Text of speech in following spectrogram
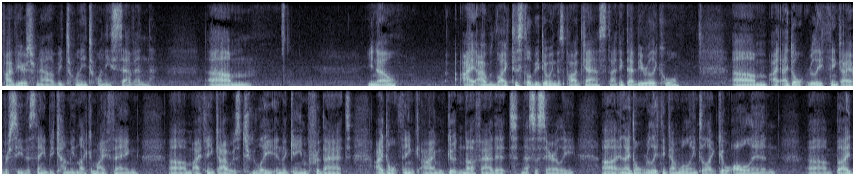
Five years from now, it'll be 2027. Um, you know, I, I would like to still be doing this podcast. I think that'd be really cool. Um, I, I don't really think I ever see this thing becoming like my thing. Um, I think I was too late in the game for that. I don't think I'm good enough at it necessarily. Uh, and I don't really think I'm willing to like go all in. Um, but I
